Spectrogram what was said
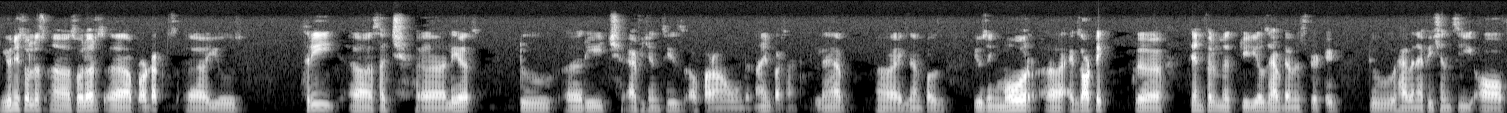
Uni-Solar solar products use three such layers to uh, reach efficiencies of around 9%. Lab uh, examples using more uh, exotic thin film materials have demonstrated to have an efficiency of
